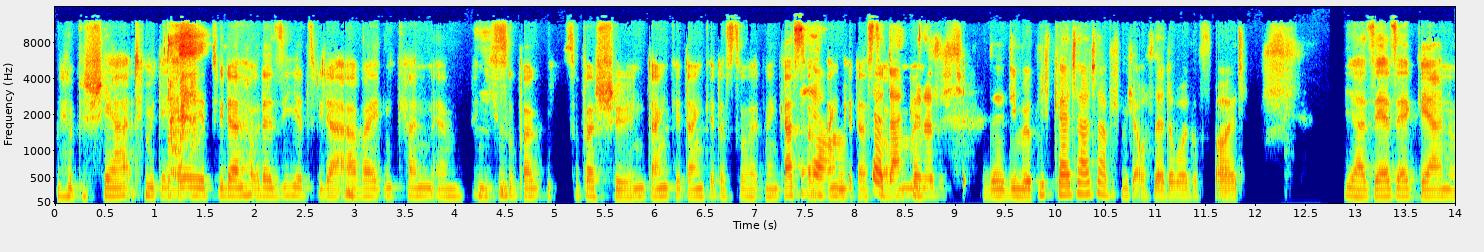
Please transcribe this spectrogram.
beschert, mit der er jetzt wieder oder sie jetzt wieder arbeiten kann. Ähm, Finde ich mhm. super, super schön. Danke, danke, dass du heute mein Gast warst. Ja. Danke, dass ja, du danke, dass ich äh, die Möglichkeit hatte. Habe ich mich auch sehr darüber gefreut. Ja, sehr, sehr gerne.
